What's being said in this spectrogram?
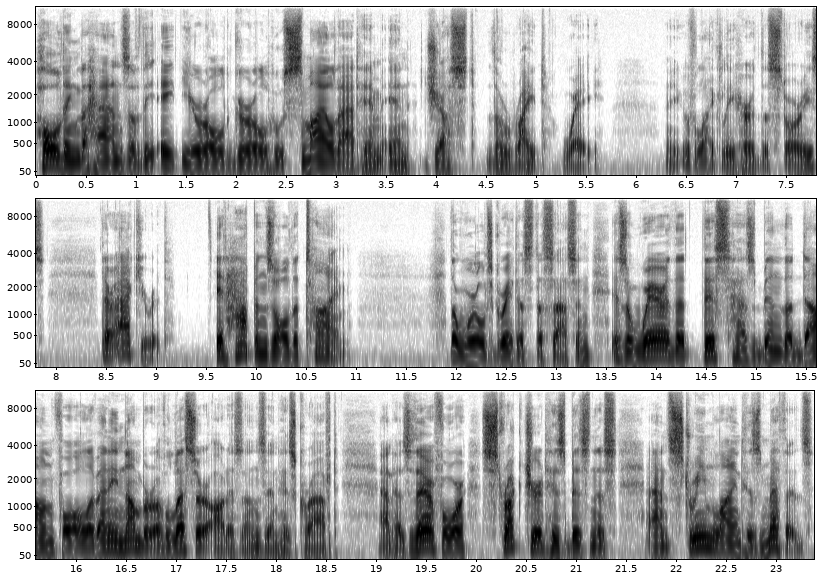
holding the hands of the eight year old girl who smiled at him in just the right way. You've likely heard the stories. They're accurate. It happens all the time. The world's greatest assassin is aware that this has been the downfall of any number of lesser artisans in his craft, and has therefore structured his business and streamlined his methods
